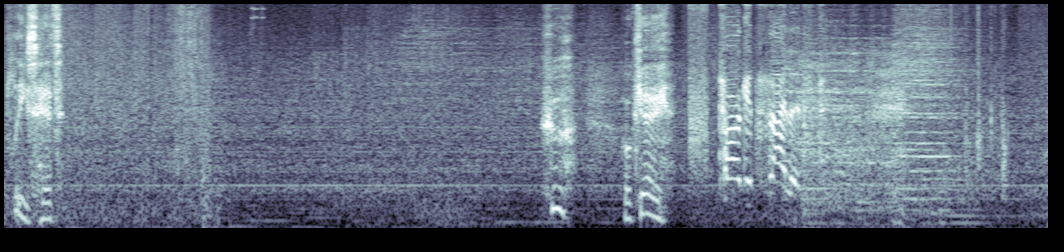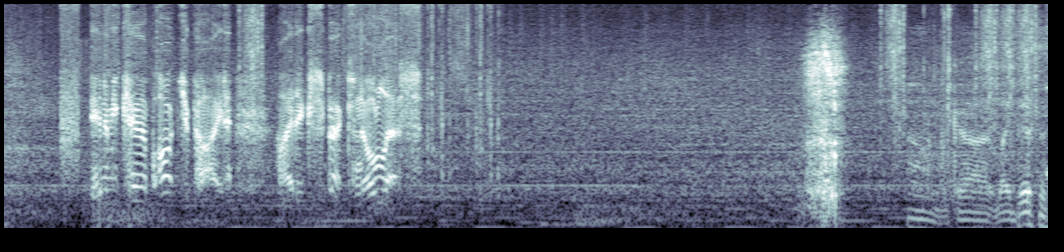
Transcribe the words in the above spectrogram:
Please hit. Whew. Okay. Target silenced. Enemy camp occupied. I'd expect no less. Oh my god, like this is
